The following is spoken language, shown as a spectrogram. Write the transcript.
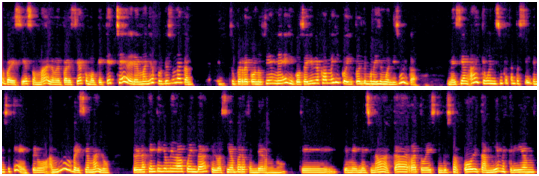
me parecía eso malo, me parecía como que qué chévere, mañas, porque es una cantante súper reconocida en México. O sea, yo he viajado a México y todo el tiempo me dicen Wendy Zulka. Me decían, ay, qué Wendy Zulka canta así, que no sé qué. Pero a mí no me parecía malo. Pero la gente yo me daba cuenta que lo hacían para ofenderme, ¿no? Que, que me mencionaban a cada rato esto. Incluso o también me escribían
